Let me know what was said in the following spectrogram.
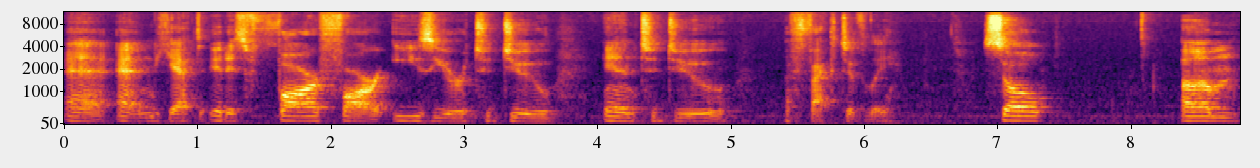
and yet it is far, far easier to do and to do effectively. So um,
